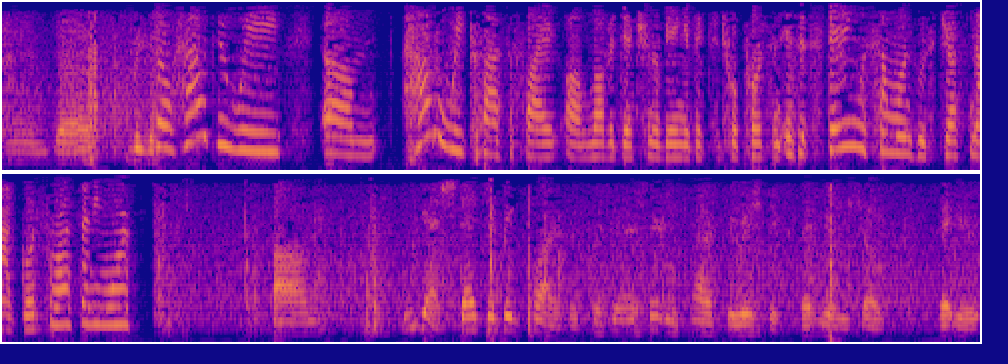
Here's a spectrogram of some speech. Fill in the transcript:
And uh, So how do we um, how do we classify uh, love addiction or being addicted to a person? Is it staying with someone who's just not good for us anymore? Um, yes, that's a big part of it, but there are certain characteristics that really show that you're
